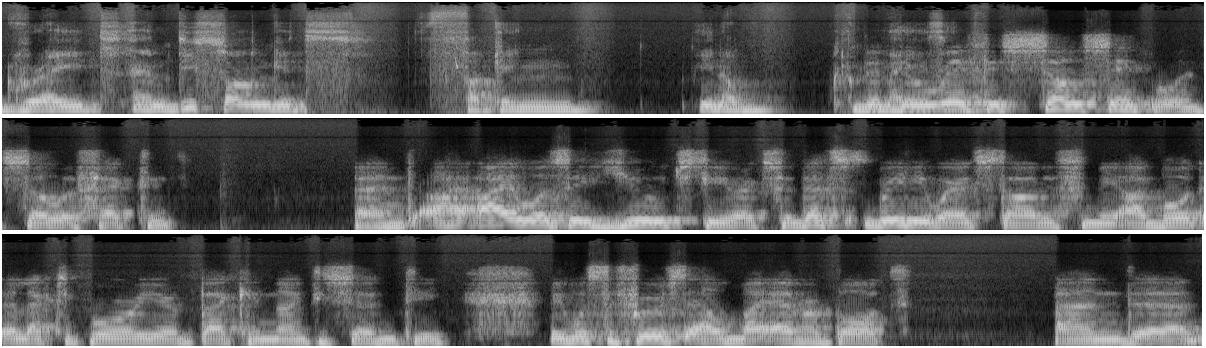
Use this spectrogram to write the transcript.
great and this song it's fucking you know The, the riff is so simple and so effective. And I, I was a huge T-Rex, so that's really where it started for me. I bought Electric Warrior back in 1970. It was the first album I ever bought, and uh,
